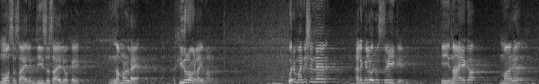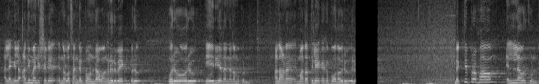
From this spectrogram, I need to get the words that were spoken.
മോസസ് ആയാലും ജീസസ് ആയാലും ഒക്കെ നമ്മളുടെ ഹീറോകളായി മാറുന്നത് ഒരു മനുഷ്യന് അല്ലെങ്കിൽ ഒരു സ്ത്രീക്ക് ഈ നായകന്മാർ അല്ലെങ്കിൽ അതിമനുഷ്യർ എന്നുള്ള സങ്കല്പം ഉണ്ടാവും. അങ്ങനെ ഒരു ഒരു ഒരു ഒരു ഏരിയ തന്നെ നമുക്കുണ്ട്. അതാണ് മതത്തിലേക്കൊക്കെ പോകുന്ന ഒരു ഒരു വ്യക്തിപ്രഭാവം എല്ലാവർക്കും ഉണ്ട്.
